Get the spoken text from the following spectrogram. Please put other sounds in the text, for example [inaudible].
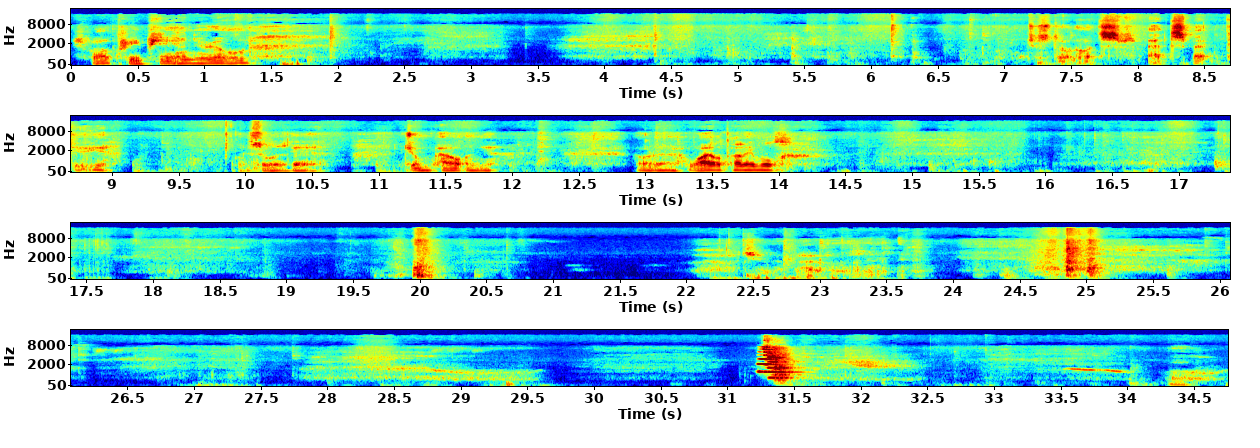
It's well creepy on your own. Just don't know what to expect, do you? Someone's going to jump out on you. Or a wild animal. Oh, check that out, isn't it? Whoa.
